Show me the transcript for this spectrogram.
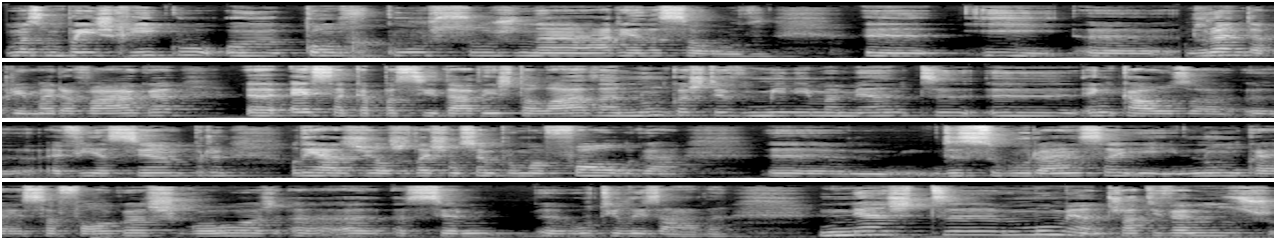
mas um país rico eh, com recursos na área da saúde. E durante a primeira vaga, essa capacidade instalada nunca esteve minimamente em causa. Havia sempre, aliás, eles deixam sempre uma folga de segurança e nunca essa folga chegou a, a, a ser eh, utilizada. Neste momento já tivemos,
